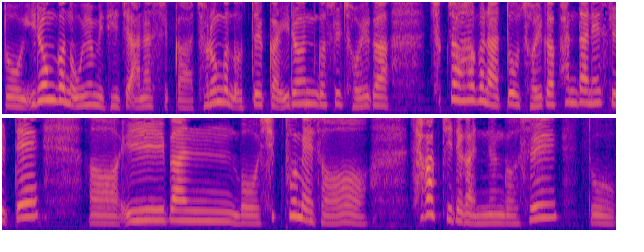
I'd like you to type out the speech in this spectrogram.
또 이런 건 오염이 되지 않았을까 저런 건 어떨까 이런 것을 저희가 측정하거나 또 저희가 판단했을 때 어, 일반 뭐 식품에서 사각지대가 있는 것을 또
